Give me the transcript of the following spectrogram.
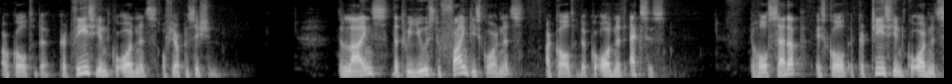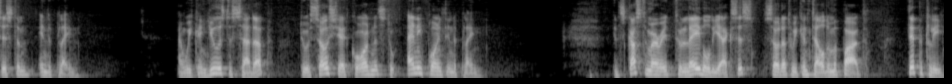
are called the Cartesian coordinates of your position. The lines that we use to find these coordinates are called the coordinate axes. The whole setup is called a Cartesian coordinate system in the plane. And we can use the setup to associate coordinates to any point in the plane. It's customary to label the axes so that we can tell them apart. Typically,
